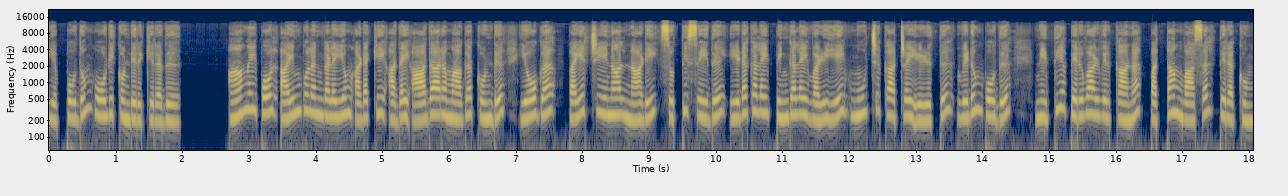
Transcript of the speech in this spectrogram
எப்போதும் ஓடிக்கொண்டிருக்கிறது. ஆமை போல் ஐம்புலன்களையும் அடக்கி அதை ஆதாரமாக கொண்டு யோக பயிற்சியினால் நாடி சுத்தி செய்து இடகலை பிங்களை வழியே மூச்சுக்காற்றை இழுத்து விடும்போது நித்திய பெருவாழ்விற்கான பத்தாம் வாசல் திறக்கும்.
